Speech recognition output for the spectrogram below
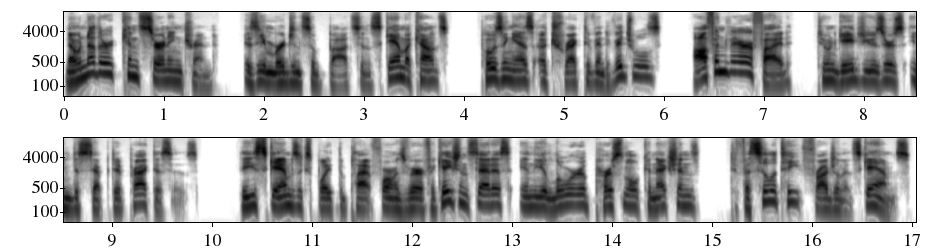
Now, another concerning trend is the emergence of bots and scam accounts posing as attractive individuals, often verified, to engage users in deceptive practices. These scams exploit the platform's verification status and the allure of personal connections to facilitate fraudulent scams.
